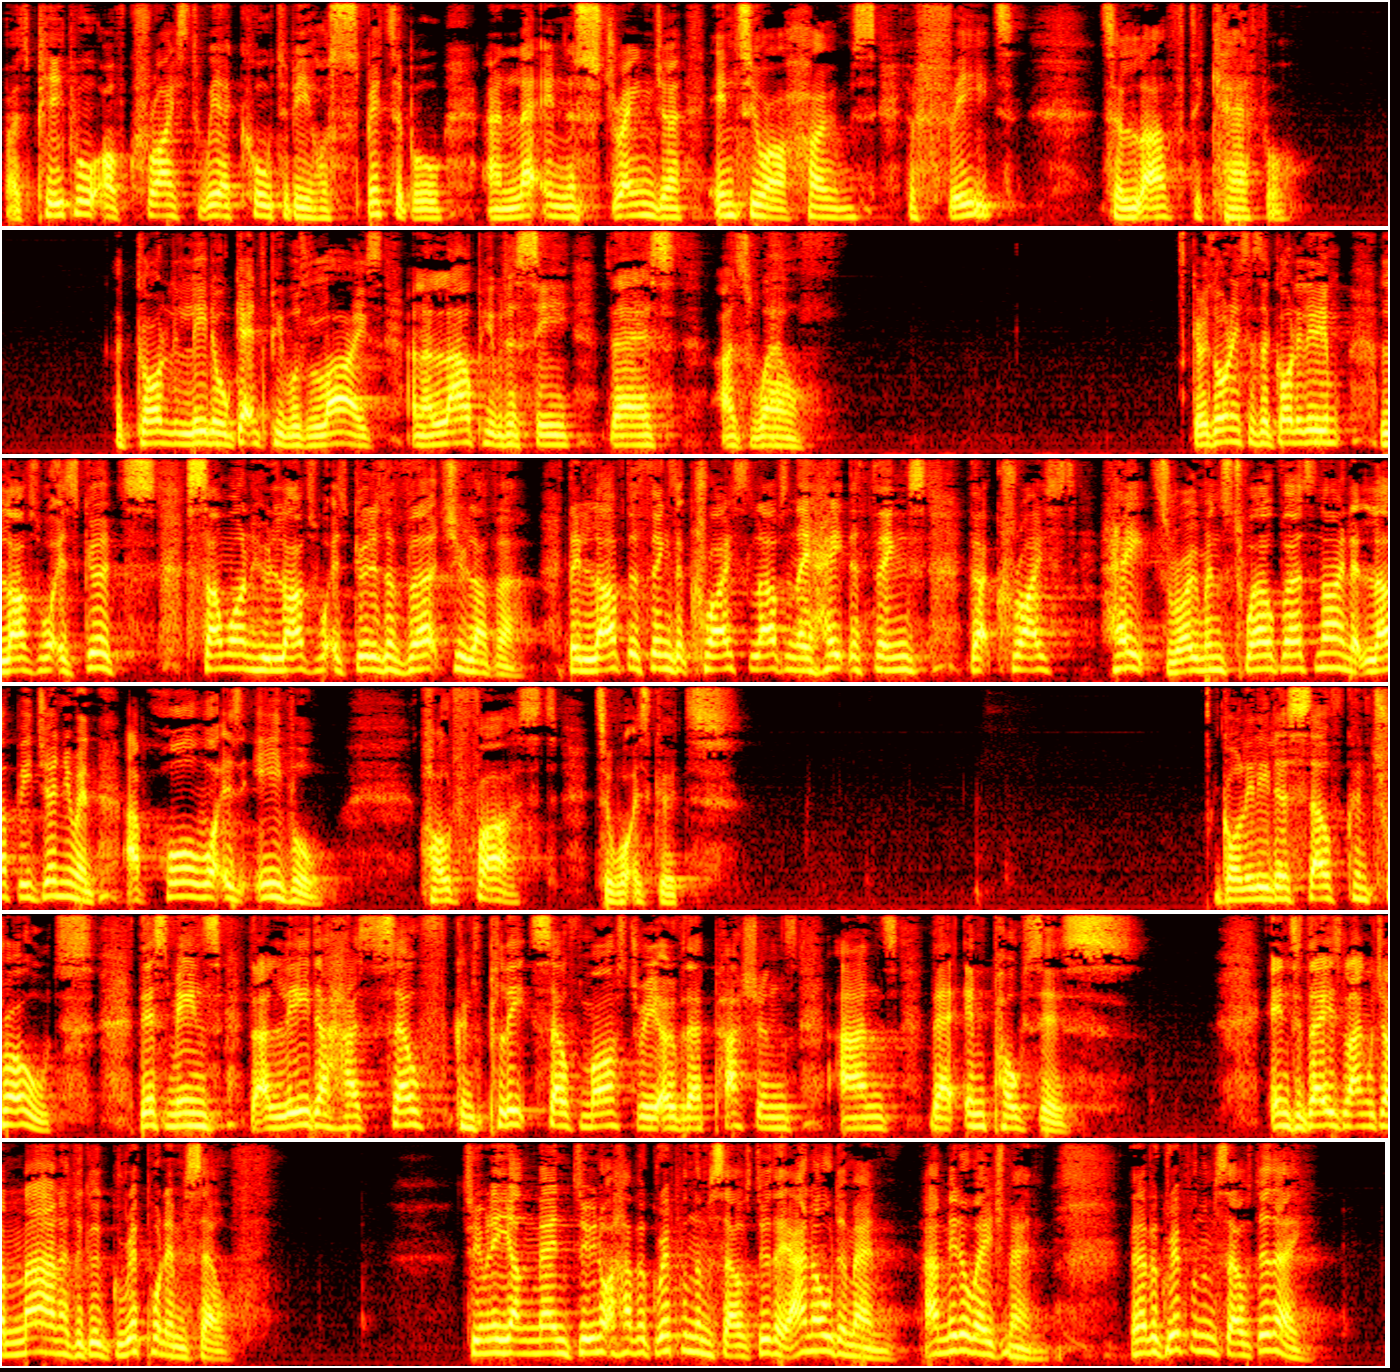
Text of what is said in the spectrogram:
But as people of Christ, we are called to be hospitable and letting the stranger into our homes to feed to love, to care for. A godly leader will get into people's lives and allow people to see theirs as well. Goes on, he says a godly leader loves what is good. Someone who loves what is good is a virtue lover. They love the things that Christ loves and they hate the things that Christ hates. Romans 12 verse 9, let love be genuine. Abhor what is evil. Hold fast to what is good. Godly leaders self-controlled. This means that a leader has self, complete self-mastery over their passions and their impulses. In today's language, a man has a good grip on himself. Too many young men do not have a grip on themselves, do they? And older men, and middle-aged men. They have a grip on themselves, do they?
